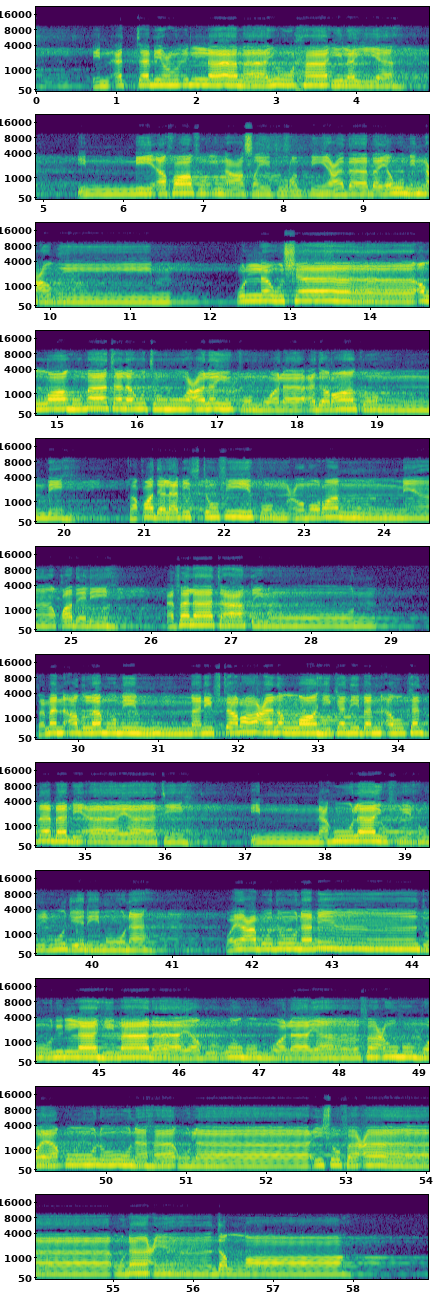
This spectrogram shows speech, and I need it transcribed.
ان اتبع الا ما يوحى الي إني أخاف إن عصيت ربي عذاب يوم عظيم. قل لو شاء الله ما تلوته عليكم ولا أدراكم به فقد لبثت فيكم عمرا من قبله أفلا تعقلون؟ فمن أظلم ممن افترى على الله كذبا أو كذب بآياته إنه لا يفلح المجرمون ويعبدون من دون الله ما لا يضرهم ولا ينفعهم ويقولون هؤلاء شفعاؤنا عند الله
